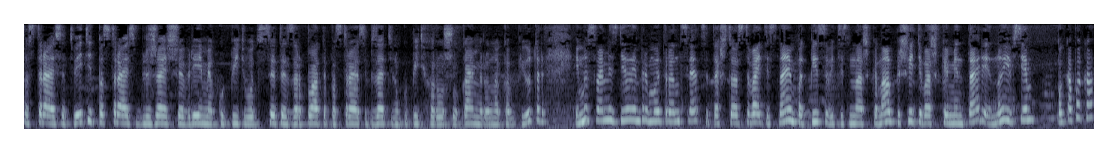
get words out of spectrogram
Постараюсь ответить, постараюсь в ближайшее время купить вот с этой зарплаты, постараюсь обязательно купить хорошую камеру на компьютер. И мы с вами сделаем прямую трансляцию. Так что оставайтесь с нами, подписывайтесь на наш канал, пишите ваши комментарии. Ну и всем пока-пока!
